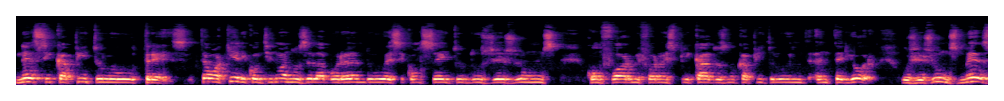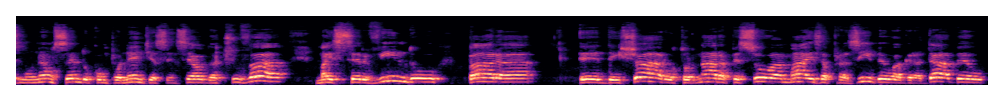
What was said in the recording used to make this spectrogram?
nesse capítulo 3. Então aqui ele continua nos elaborando esse conceito dos jejuns conforme foram explicados no capítulo anterior. Os jejuns, mesmo não sendo componente essencial da chuva, mas servindo para eh, deixar ou tornar a pessoa mais aprazível, agradável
